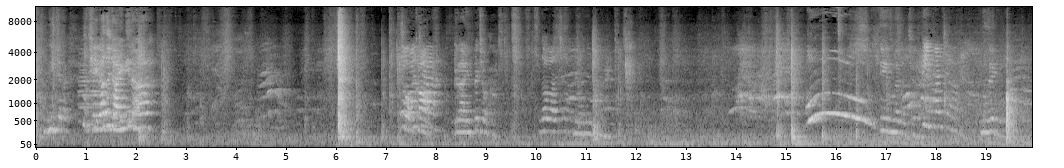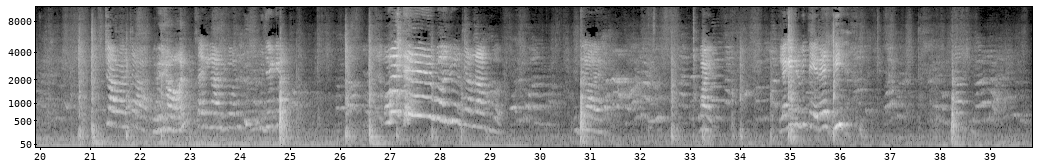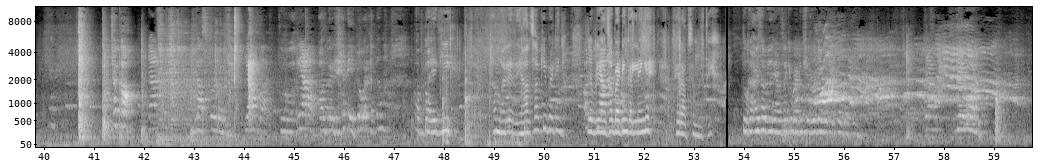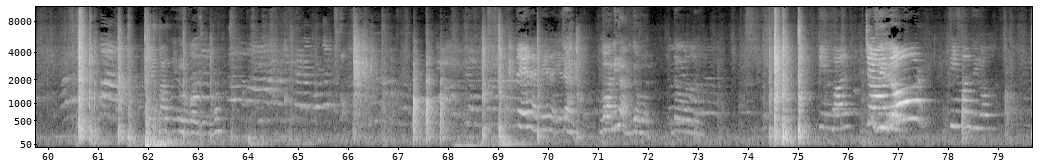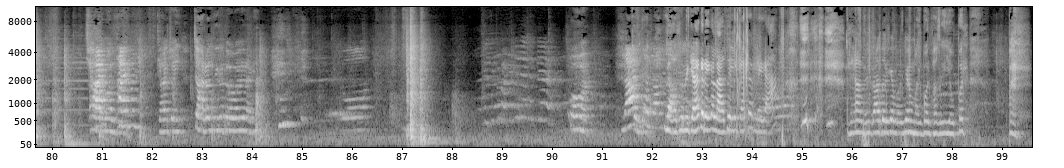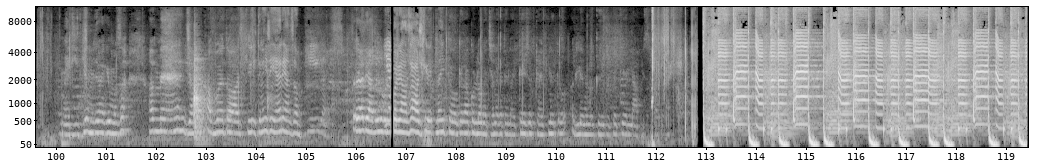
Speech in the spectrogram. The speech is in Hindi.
खेला तो जा ही नहीं रहा। चौका। ड्राइव पे चौका। तीन बार तीन अच्छा मज़े रेहान लगे फिर भी तेरे ही छक्का लास्ट ओवर क्या बात तो क्या? अब एक ओवर खत्म अब आएगी हमारे रेहान साहब की बैटिंग। जब रेहान साहब बैटिंग कर लेंगे फिर आपसे मिलते हैं। तो गाइस अभी रेहान साहब की बैटिंग शुरू हो गई बैटिंग ये बॉल चाहिए चार बॉल ज़ीरो दो बॉल लगी दो और लास्ट में क्या करेगा? लास्ट में क्या कर लेगा? से बात हो गया मर गया? हमारी बॉल फंस गई है ऊपर। पर मैं जीत गया मुझे आगे मज़ा। अब मैं जा अब मैं तो आज के इतने ही से यार यहाँ सब। ठीक है। तो यार यहाँ से और यहाँ से आज के लिए इतना ही। तो अगर आपको लोग अच्छा लगा तो लाइक करिए सब्सक्राइब करिए तो अगले में लोग तो अल्लाह हाफिज़।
